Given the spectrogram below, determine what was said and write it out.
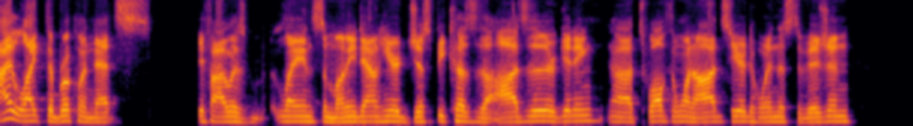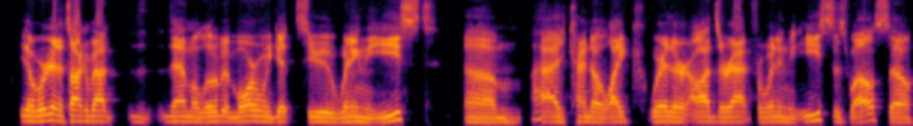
I like the Brooklyn Nets if I was laying some money down here just because of the odds that they're getting. Uh, 12 to 1 odds here to win this division. You know, we're going to talk about them a little bit more when we get to winning the East. Um, I kind of like where their odds are at for winning the East as well. So,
